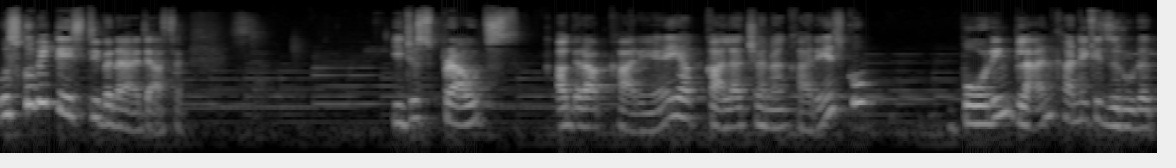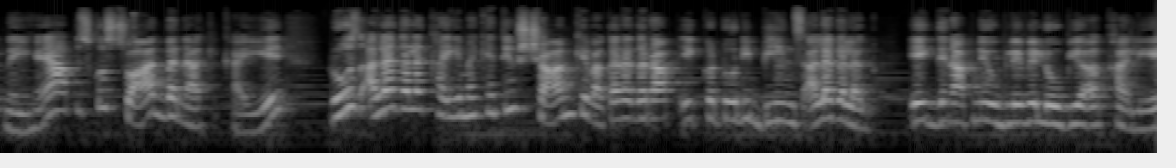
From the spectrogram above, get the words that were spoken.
उसको भी टेस्टी बनाया जा सकता ये जो स्प्राउट्स अगर आप खा रहे हैं या काला चना खा रहे हैं, इसको बोरिंग प्लान खाने की ज़रूरत नहीं है। आप इसको स्वाद बना के खाइए। रोज अलग अलग खाइए। मैं कहती हूँ, शाम के वक्त अगर आप एक कटोरी बीन्स अलग अलग एक दिन आपने उबले हुए लोबिया खा लिए,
